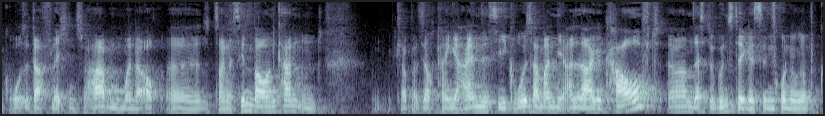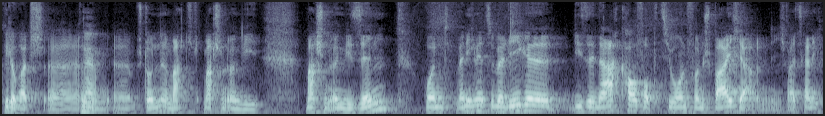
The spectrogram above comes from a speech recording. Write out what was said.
große Dachflächen zu haben, wo man da auch äh, sozusagen das hinbauen kann. Und ich glaube, das ist ja auch kein Geheimnis, je größer man die Anlage kauft, ähm, desto günstiger ist es im Grunde pro Kilowattstunde. Äh, ja. äh, macht, macht, schon irgendwie, macht schon irgendwie Sinn. Und wenn ich mir jetzt überlege, diese Nachkaufoption von Speicher, und ich weiß gar nicht,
